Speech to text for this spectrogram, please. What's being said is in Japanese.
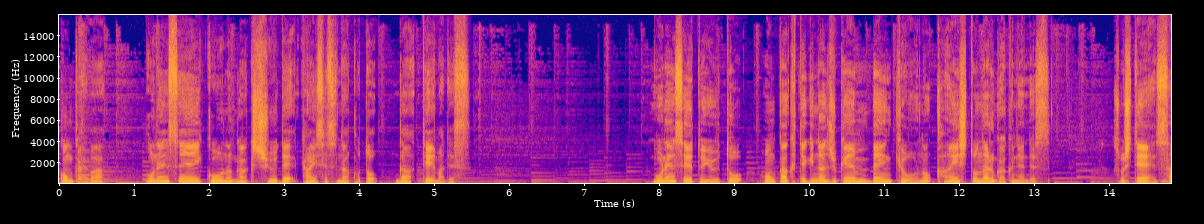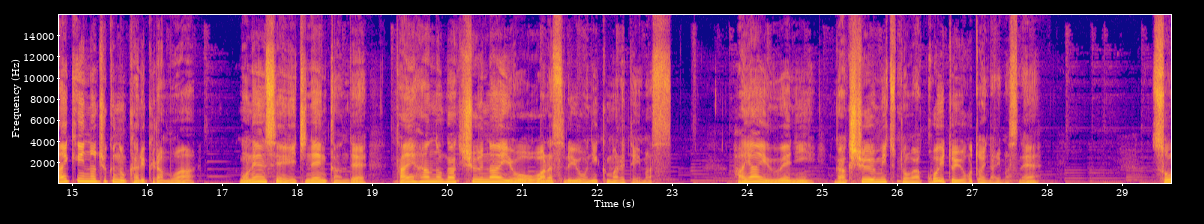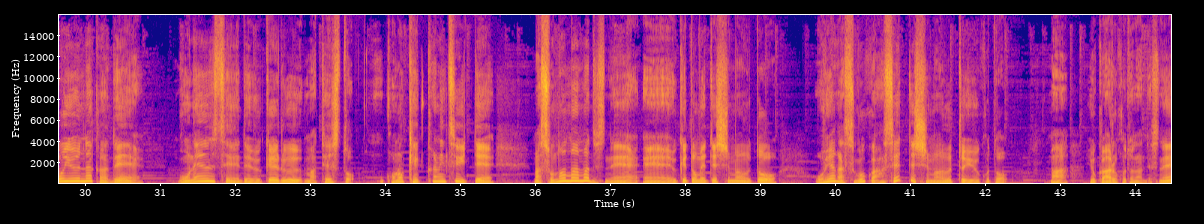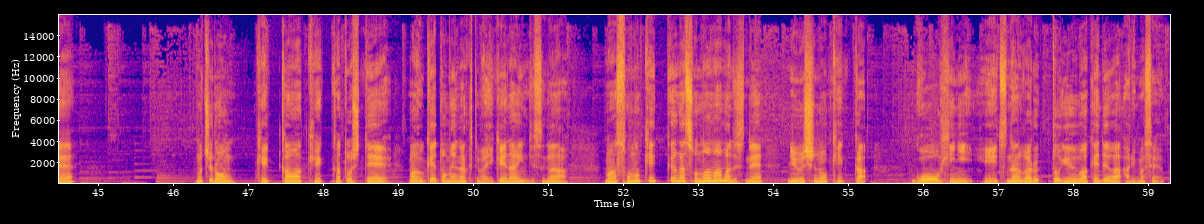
今回は5年生以降の学習で大切なことがテーマです。5年生というと本格的な受験勉強の開始となる学年です。そして最近の塾のカリキュラムは5年生1年間で大半の学習内容を終わらせるように組まれています。早い上に学習密度が濃いということになりますね。そういう中で5年生で受ける、まあ、テストこの結果について、まあ、そのままですね、えー、受け止めてしまうと親がすごく焦ってしまうということまあよくあることなんですね。もちろん結果は結果として、まあ、受け止めなくてはいけないんですが、まあ、その結果がそのままですね入試の結果合否につながるというわけではありません。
